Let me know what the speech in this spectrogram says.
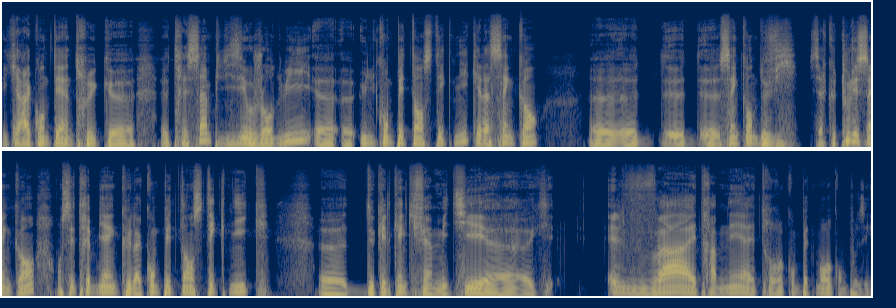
et qui racontait un truc très simple. Il disait aujourd'hui, une compétence technique, elle a 5 ans euh, de, de, 5 ans de vie. C'est-à-dire que tous les 5 ans, on sait très bien que la compétence technique euh, de quelqu'un qui fait un métier, euh, elle va être amenée à être complètement recomposée.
